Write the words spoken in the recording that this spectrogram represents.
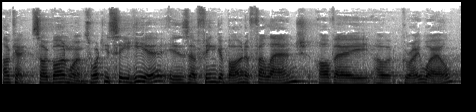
Okay, so bone worms. What you see here is a finger bone, a phalange of a, a grey whale,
